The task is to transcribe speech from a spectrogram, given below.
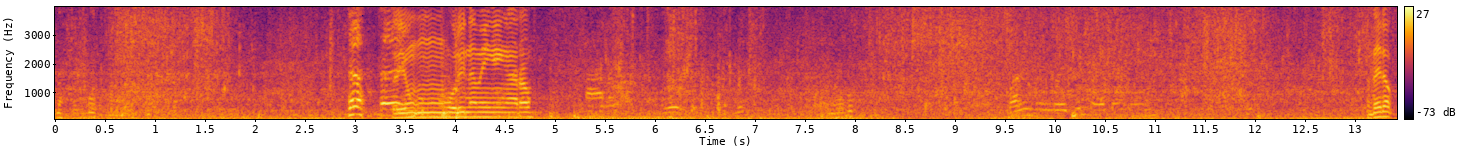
Nasubot. Ito yung huli namin ngayong araw. Baling mo may kin. Antay dok.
